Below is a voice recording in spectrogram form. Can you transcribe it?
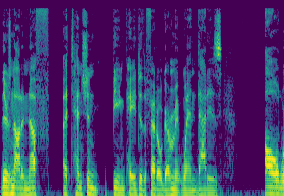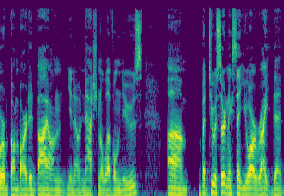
there's not enough attention being paid to the federal government when that is all we're bombarded by on you know national level news. Um, but to a certain extent, you are right that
